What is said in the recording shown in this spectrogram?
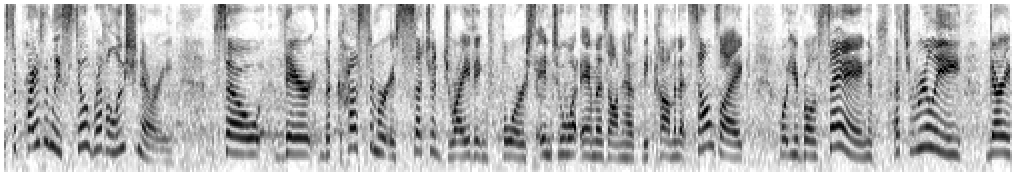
surprisingly still revolutionary. So the customer is such a driving force into what Amazon has become, and it sounds like what you're both saying, that's really very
